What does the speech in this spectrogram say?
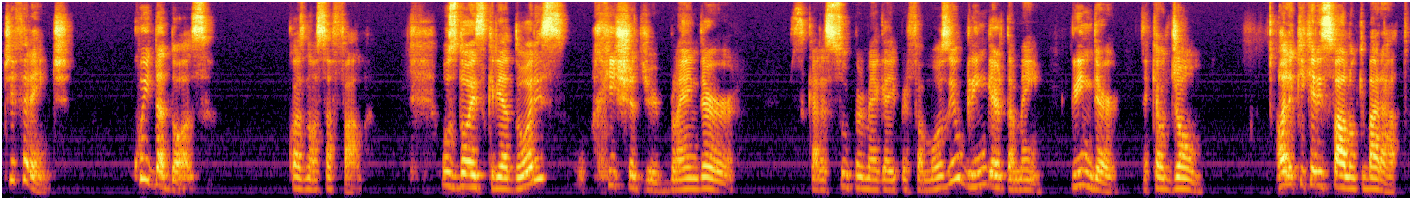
diferente cuidadosa com a nossa fala. Os dois criadores, o Richard Blender, esse cara super mega hiper famoso, e o Gringer também, Grinder, né, que é o John. Olha o que, que eles falam, que barato.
